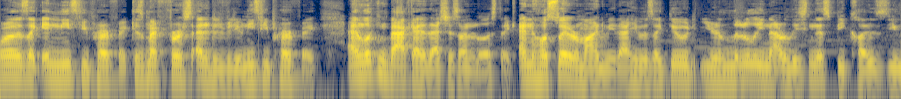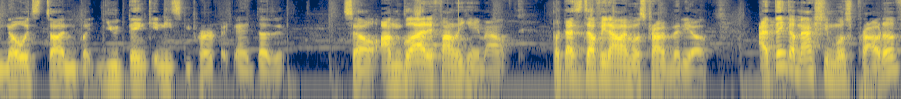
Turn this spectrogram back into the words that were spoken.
where it was like it needs to be perfect because my first edited video needs to be perfect. And looking back at it, that's just unrealistic. And Josue reminded me that he was like, "Dude, you're literally not releasing this because you know it's done, but you think it needs to be perfect, and it doesn't." So I'm glad it finally came out. But that's definitely not my most proud video. I think I'm actually most proud of,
